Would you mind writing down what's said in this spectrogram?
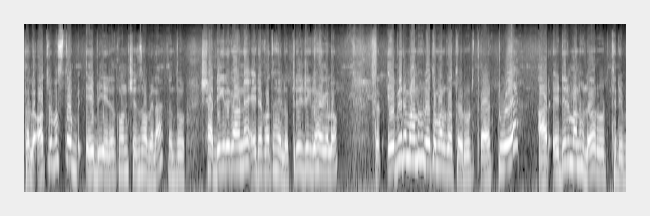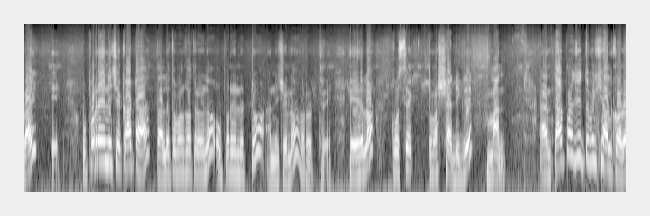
তাহলে অত্রিভুজ তো এ, বি এটা কোনো চেঞ্জ হবে না। কিন্তু ষাট ডিগ্রির কারণে এটা কত হলো, ত্রিশ ডিগ্রি হয়ে গেল। তাহলে এ, বির মান হলো তোমার কত? রুট টু এ আর এডির মান হলো রুট থ্রি বাই এ। উপরে নিচে কাটা, তাহলে তোমার কত রইল উপরে হলো টু আর নিচে হলো রুট থ্রি এ হলো কোসেক তোমার ষাট ডিগ্রির মান। অ্যান্ড তারপর যদি তুমি খেয়াল করো,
